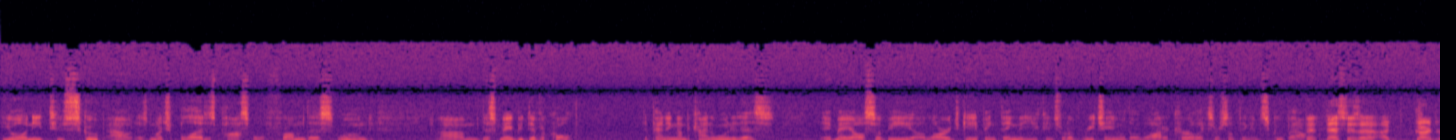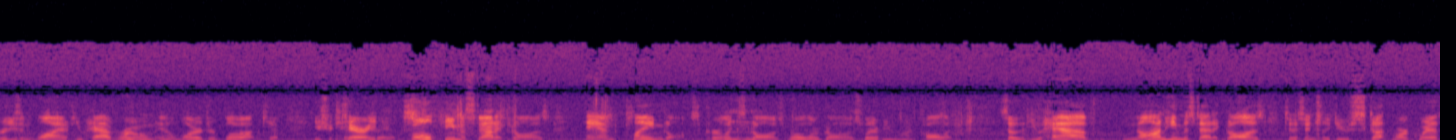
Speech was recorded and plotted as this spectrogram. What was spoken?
you will need to scoop out as much blood as possible from this wound. Um, this may be difficult depending on the kind of wound it is. It may also be a large gaping thing that you can sort of reach in with a wad of Kerlix or something and scoop out. Th- This is a, a good reason why, if you have room in a larger blowout kit, you should Carry carry both hemostatic gauze and plain gauze, Kerlix Mhm. gauze, roller gauze, whatever you want to call it, so that you have non-hemostatic gauze to essentially do scut work with,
